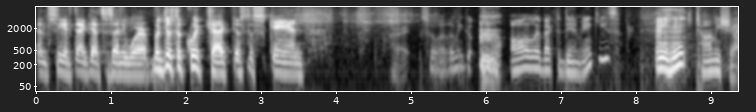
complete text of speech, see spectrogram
and see if that gets us anywhere. But just a quick check, just a scan. All right, so uh, let me go all the way back to Damn Yankees. Mm-hmm. Tommy Shaw.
